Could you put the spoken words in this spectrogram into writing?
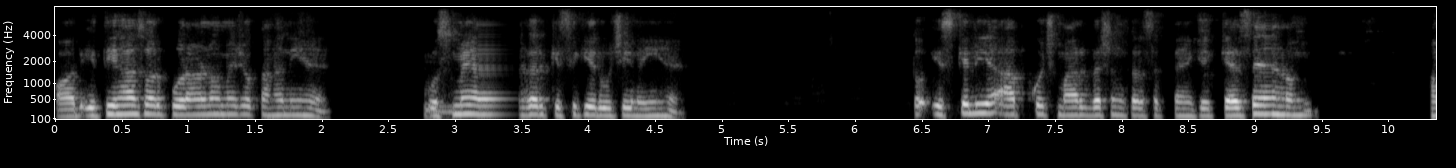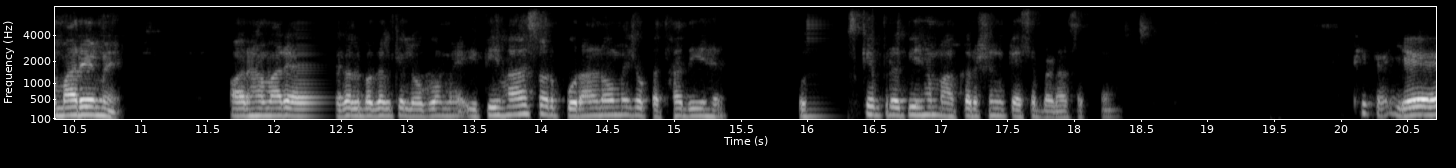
और इतिहास और पुराणों में जो कहानी है हम्म। उसमें अगर किसी की रुचि नहीं है तो इसके लिए आप कुछ मार्गदर्शन कर सकते हैं कि कैसे हम हमारे में और हमारे अगल बगल के लोगों में इतिहास और पुराणों में जो कथा दी है उसके प्रति हम आकर्षण कैसे बढ़ा सकते हैं? ठीक है, ये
